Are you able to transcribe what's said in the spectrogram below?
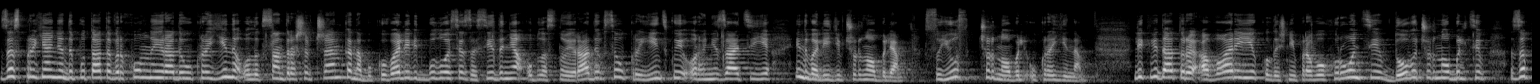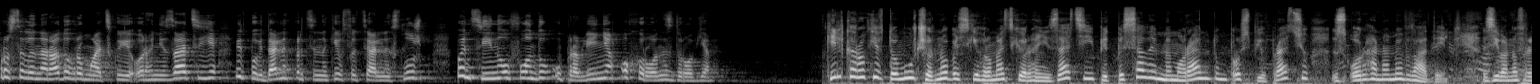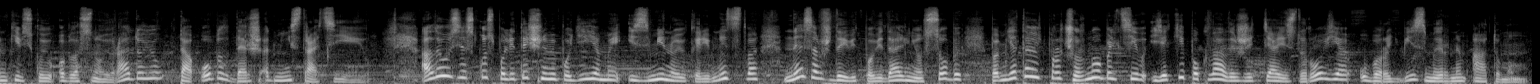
За сприяння депутата Верховної Ради України Олександра Шевченка на Буковелі відбулося засідання обласної ради Всеукраїнської організації інвалідів Чорнобиля Союз Чорнобиль Україна. Ліквідатори аварії, колишні правоохоронці, вдови чорнобильців запросили на раду громадської організації відповідальних працівників соціальних служб, пенсійного фонду, управління охорони здоров'я. Кілька років тому чорнобильські громадські організації підписали меморандум про співпрацю з органами влади з Івано-Франківською обласною радою та облдержадміністрацією. Але у зв'язку з політичними подіями і зміною керівництва не завжди відповідальні особи пам'ятають про чорнобильців, які поклали життя і здоров'я у боротьбі з мирним атомом.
